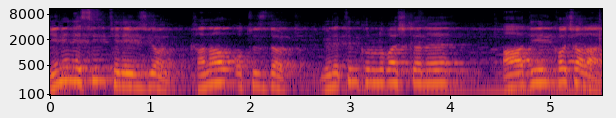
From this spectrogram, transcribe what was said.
Yeni Nesil Televizyon, Kanal 34, Yönetim Kurulu Başkanı Adil Koçalan.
